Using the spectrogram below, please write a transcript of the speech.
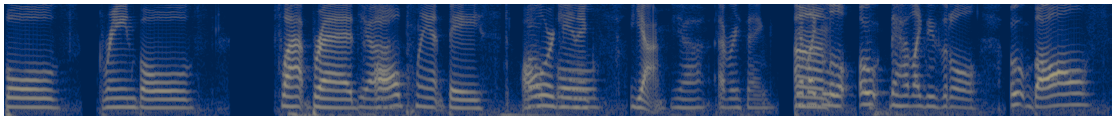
bowls, grain bowls, flatbreads, Yeah. all plant based, all organic. Yeah. Yeah, everything. They have like Um, the little oat. They have like these little oat balls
